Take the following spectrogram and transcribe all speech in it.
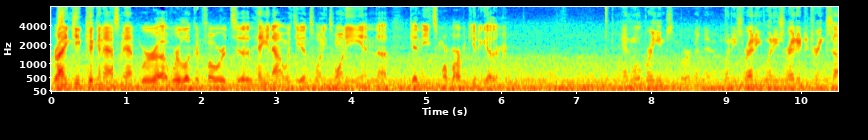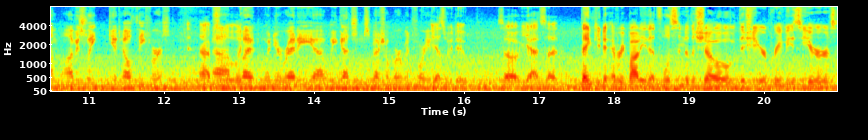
Ryan, keep kicking ass, man. We're uh, we're looking forward to hanging out with you in 2020 and uh, getting to eat some more barbecue together, man. And we'll bring him some bourbon there. when he's ready. When he's ready to drink some, obviously get healthy first. Uh, Absolutely. but when you're ready, uh, we got some special bourbon for you. Yes, we do. So yes, uh, thank you to everybody that's listened to the show this year, previous years.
